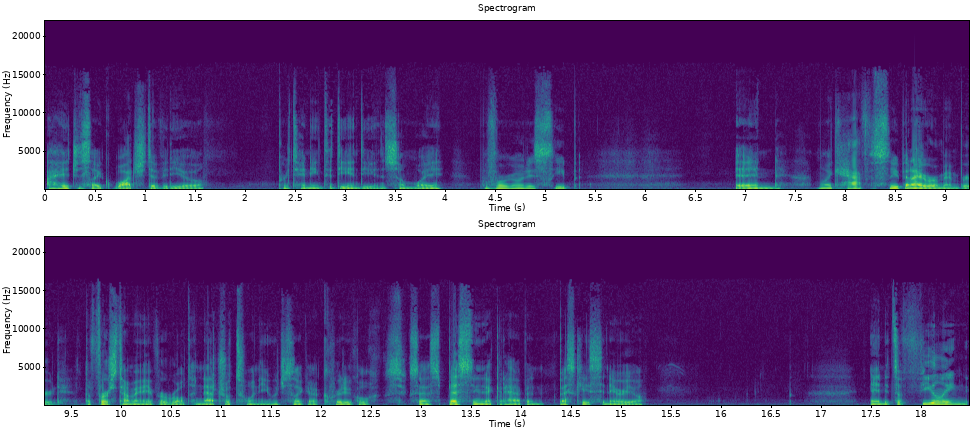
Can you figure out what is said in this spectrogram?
I had just like watched a video pertaining to D&D in some way before going to sleep. And I'm like half asleep, and I remembered the first time I ever rolled a natural 20, which is like a critical success, best thing that could happen, best case scenario. And it's a feeling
